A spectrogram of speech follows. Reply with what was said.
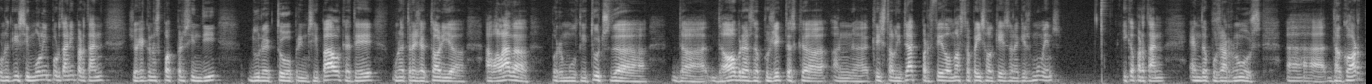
Una crisi molt important i, per tant, jo crec que no es pot prescindir d'un actor principal que té una trajectòria avalada per multituds d'obres, de, de, de projectes que han eh, cristal·litzat per fer del nostre país el que és en aquests moments, i que, per tant, hem de posar-nos eh, d'acord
